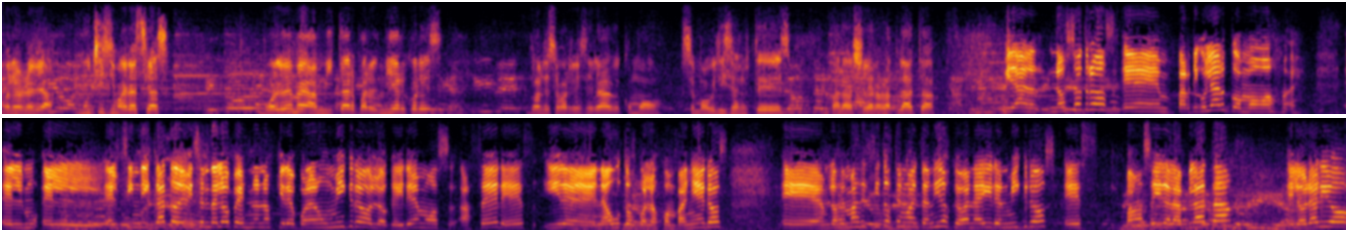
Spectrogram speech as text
Bueno, Noelia, muchísimas gracias. Volveme a invitar para el miércoles. ¿Dónde se va a realizar? ¿Cómo se movilizan ustedes para llegar a La Plata? Mira, nosotros en particular como el, sindicato de Vicente López no nos quiere poner un micro, lo que iremos a hacer es ir en autos con los compañeros. Eh, los demás distritos tengo entendidos que van a ir en micros, es vamos a ir a La Plata, el horario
